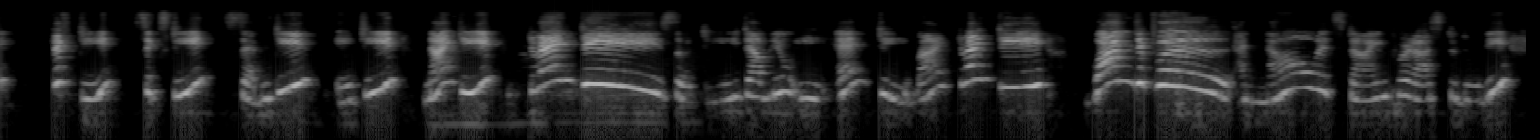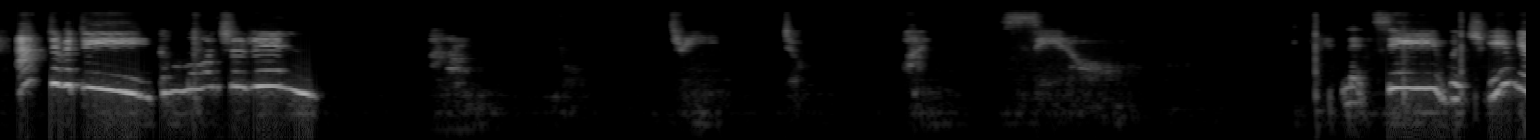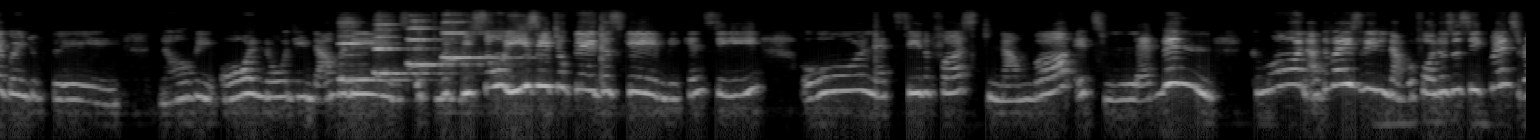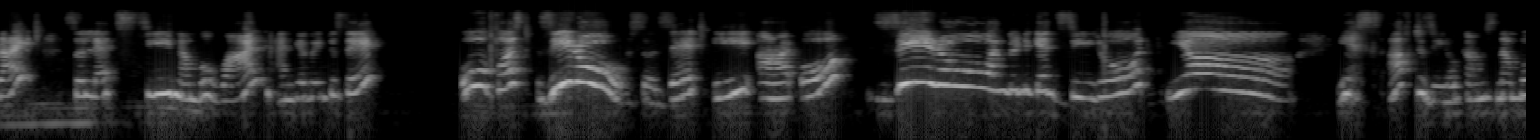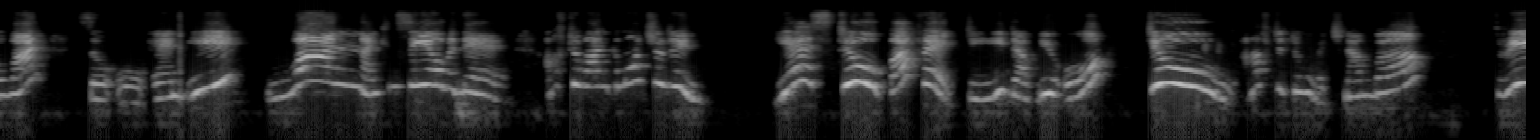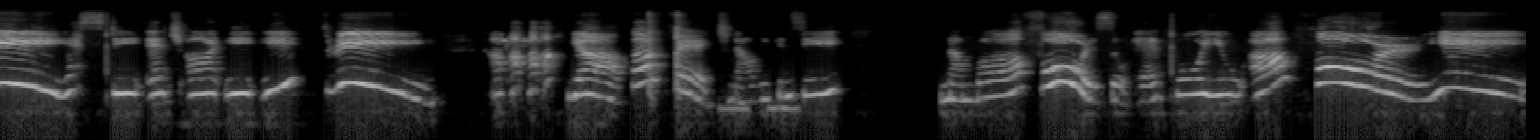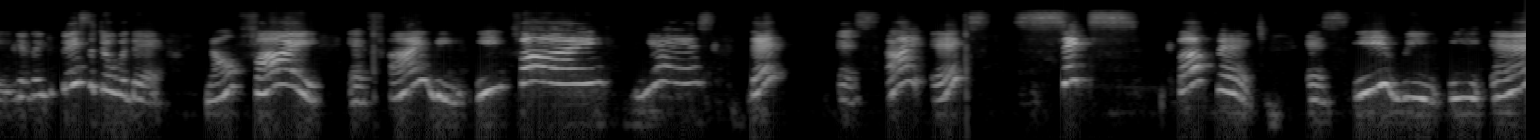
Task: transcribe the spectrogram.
15, 16, 17, 18, 19, 20. So T-W-E-N-T by 20. Wonderful. And now it's time for us to do the activity. Come on, children. Five, four, three, two, one, zero. Let's see which game we are going to play. Now we all know the number names. It would be so easy to play this game. We can see. Oh, let's see the first number. It's 11. Come on. Otherwise, we'll number follows a sequence, right? So let's see number one. And we are going to say, oh, first zero. So Z-E-R-O, zero. I'm going to get zero. Yeah. Yes, after zero comes number one. So O-N-E, one. I can see over there. After one, come on, children. Yes, two. Perfect. T-W-O, two. After two, which number? Three. Yes, T-H-R-E-E, three. Uh, uh, uh, yeah, perfect. Now we can see number four. So F-O-U-R, four. Yay. Are going to place it over there. Now five. F-I-V-E, five. Yes. Then S-I-X, six. Perfect. S-E-V-E-N,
